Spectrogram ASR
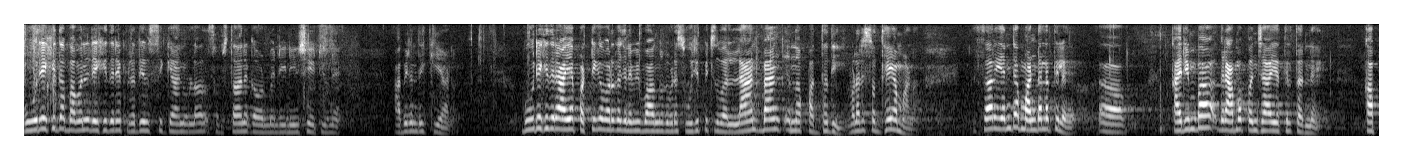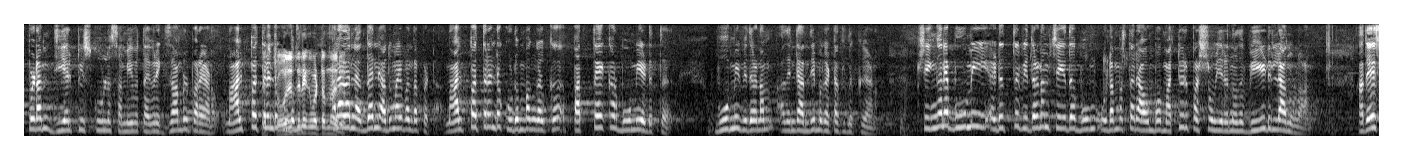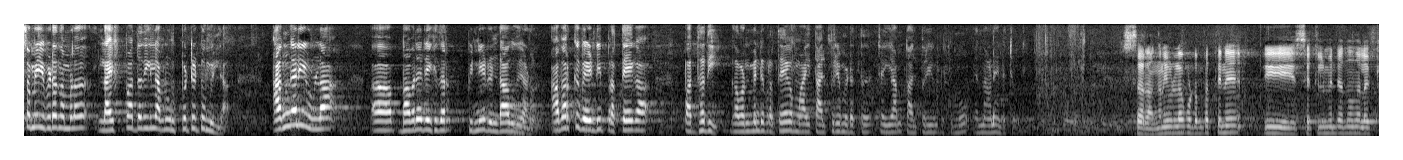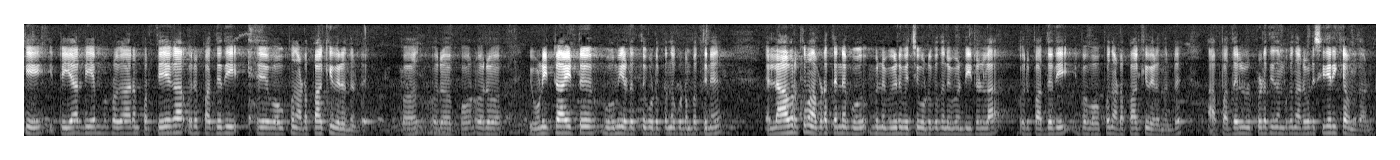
ഭൂരഹിത ഭവനരഹിതരെ പ്രതിവസിക്കാനുള്ള സംസ്ഥാന ഗവൺമെന്റ് ഇനീഷ്യേറ്റീവിനെ അഭിനന്ദിക്കുകയാണ്. ഭൂരഹിതരായ പട്ടികവർഗ ജനവിഭാഗങ്ങൾ ഇവിടെ സൂചിപ്പിച്ചതുപോലെ ലാൻഡ് ബാങ്ക് എന്ന പദ്ധതി വളരെ ശ്രദ്ധേയമാണ്. സാർ എന്റെ മണ്ഡലത്തിൽ കരിമ്പ ഗ്രാമപഞ്ചായത്തിൽ തന്നെ കപ്പടം ജി എൽ പി സ്കൂളിന് സമീപത്തായി ഒരു എക്സാമ്പിൾ പറയണം. നാൽപ്പത്തിരണ്ട് അല്ല തന്നെ അതന്നെ അതുമായി ബന്ധപ്പെട്ട. നാൽപ്പത്തിരണ്ട് കുടുംബങ്ങൾക്ക് പത്തേക്കർ ഭൂമി എടുത്ത് ഭൂമി വിതരണം അതിന്റെ അന്തിമഘട്ടത്തിൽ നിൽക്കുകയാണ്. പക്ഷെ ഇങ്ങനെ ഭൂമി എടുത്ത് വിതരണം ചെയ്ത് ഭൂമി ഉടമസ്ഥരാകുമ്പോൾ മറ്റൊരു പ്രശ്നം ഉയരുന്നത് വീടില്ല എന്നുള്ളതാണ്. അതേസമയം ഇവിടെ നമ്മൾ ലൈഫ് പദ്ധതിയിൽ അവർ ഉൾപ്പെട്ടിട്ടുമില്ല. അങ്ങനെയുള്ള ഭവനരഹിതർ പിന്നീട് ഉണ്ടാവുകയാണ്. അവർക്ക് വേണ്ടി പ്രത്യേക പദ്ധതി ഗവൺമെന്റ് പ്രത്യേകമായി താല്പര്യമെടുത്ത് ചെയ്യാൻ താല്പര്യമെടുക്കുമോ എന്നാണ് എന്റെ ചോദ്യം. സർ അങ്ങനെയുള്ള കുടുംബത്തിന് ഈ സെറ്റിൽമെന്റ് എന്ന നിലയ്ക്ക് ടി ആർ ഡി എം പ്രകാരം പ്രത്യേക ഒരു പദ്ധതി വകുപ്പ് നടപ്പാക്കി വരുന്നുണ്ട്. ഇപ്പോൾ ഒരു ഒരു യൂണിറ്റായിട്ട് ഭൂമി എടുത്ത് കൊടുക്കുന്ന കുടുംബത്തിന് എല്ലാവർക്കും അവിടെ തന്നെ പിന്നെ വീട് വെച്ച് കൊടുക്കുന്നതിന് വേണ്ടിയിട്ടുള്ള ഒരു പദ്ധതി ഇപ്പോൾ വകുപ്പ് നടപ്പാക്കി വരുന്നുണ്ട്. ആ പദ്ധതിയിൽ ഉൾപ്പെടുത്തി നമുക്ക് നടപടി സ്വീകരിക്കാവുന്നതാണ്.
